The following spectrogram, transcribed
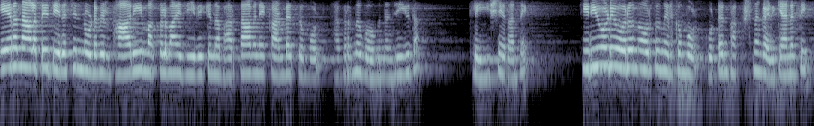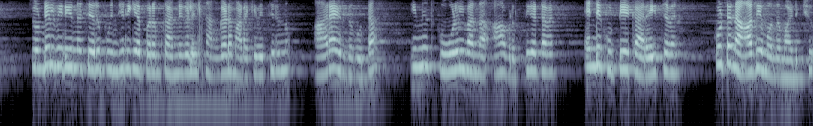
ഏറെ നാളത്തെ തിരച്ചിലിനൊടുവിൽ ഭാര്യയും മക്കളുമായി ജീവിക്കുന്ന ഭർത്താവിനെ കണ്ടെത്തുമ്പോൾ തകർന്നു പോകുന്ന ജീവിതം ക്ലീശേ തന്നെ. ചിരിയോടെ ഓരോന്നോർത്തു നിൽക്കുമ്പോൾ കുട്ടൻ ഭക്ഷണം കഴിക്കാനെത്തി. ചുണ്ടിൽ വിരിയുന്ന ചെറു പുഞ്ചിരിക്കപ്പുറം കണ്ണുകളിൽ സങ്കടം അടക്കി വെച്ചിരുന്നു. ആരായിരുന്നു കുട്ട? ഇന്ന് സ്കൂളിൽ വന്ന ആ വൃത്തികെട്ടവൻ? എന്റെ കുട്ടിയെ കരയിച്ചവൻ? കുട്ടൻ ആദ്യം ഒന്ന് മടിച്ചു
